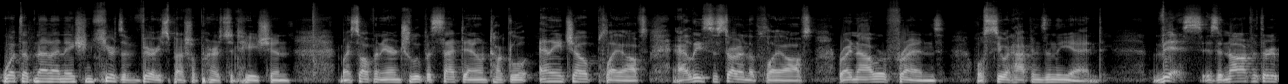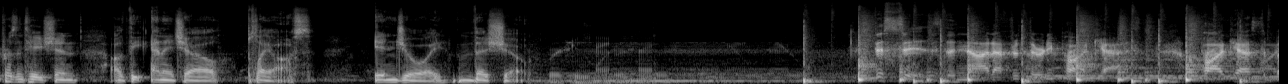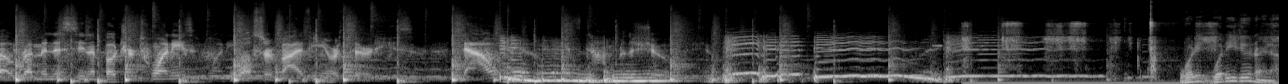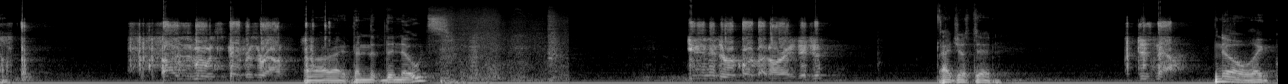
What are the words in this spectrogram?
What's up, Nana Nation? Here's a very special presentation. Myself and Aaron Chalupa sat down, talked a little NHL playoffs, at least the start in the playoffs. Right now, we're friends. We'll see what happens in the end. This is a not after 30 presentation of the NHL playoffs. Enjoy the show. This is the Not After 30 podcast, a podcast about reminiscing about your 20s while surviving your 30s. Now, it's time for the show. What are you, what are you doing right now? I was just moving some papers around. All right, then the, the notes. You didn't hit the record button already, did you? I just did. Just now. No, like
